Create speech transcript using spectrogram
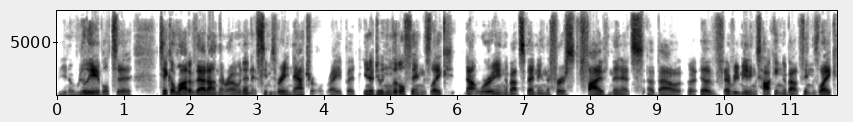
you know really able to take a lot of that on their own, and it seems very natural, right? But you know, doing little things like not worrying about spending the first five minutes about uh, of every meeting talking about things like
